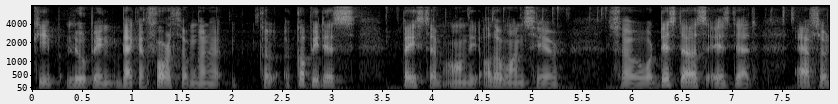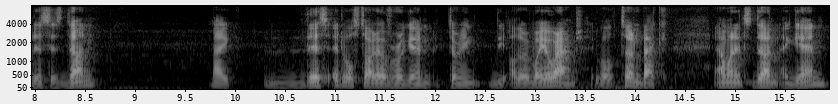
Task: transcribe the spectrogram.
keep looping back and forth. So I'm gonna copy this, paste them on the other ones here. So what this does is that after this is done, like this, it will start over again, turning the other way around. It will turn back. And when it's done again,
